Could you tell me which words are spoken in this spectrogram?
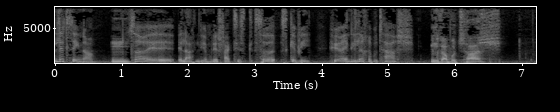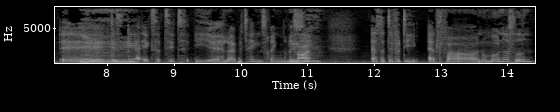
Lidt senere, Mm. så, øh, eller lige om lidt faktisk, så skal vi høre en lille reportage. En reportage. Øh, Mm. Det sker ikke så tit i øh, halvøjbetalingsringen regi. Nej. Altså det er fordi, at for nogle måneder siden,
